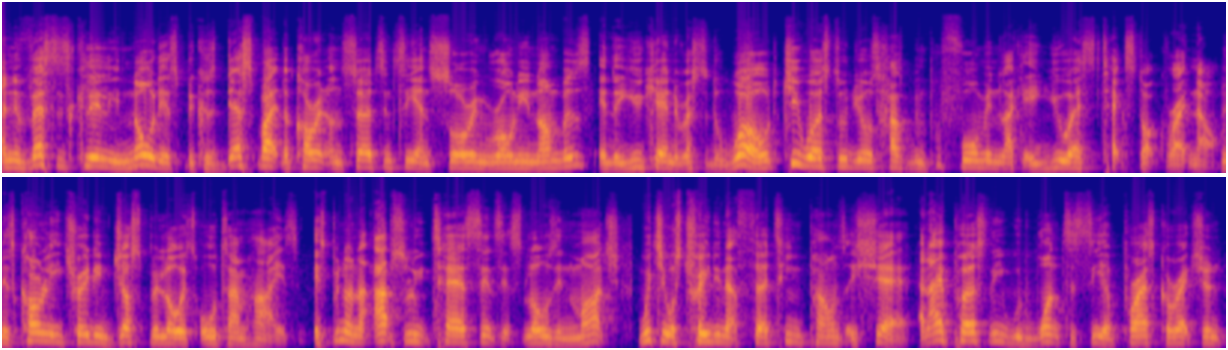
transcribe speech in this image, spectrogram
And investors clearly know this because despite the current uncertainty and soaring Roni numbers in the UK and the rest of the world, Keyword Studios has been performing like a US tech stock right now and is currently trading just below its all-time highs. It's been on an absolute tear since its lows in March, which it was trading at 13 pounds a share. And I personally would want to see a price correction.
